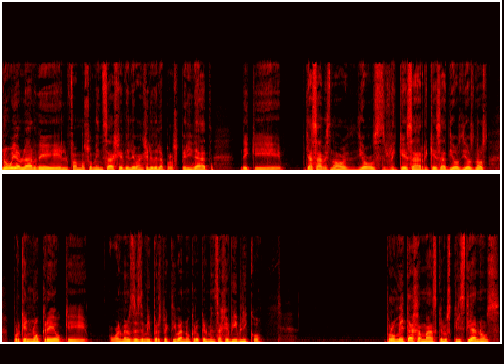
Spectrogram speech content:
No voy a hablar del famoso mensaje del Evangelio de la Prosperidad, de que, ya sabes, ¿no? Dios, riqueza, riqueza, Dios, Dios nos, porque no creo que, o al menos desde mi perspectiva, no creo que el mensaje bíblico prometa jamás que los cristianos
